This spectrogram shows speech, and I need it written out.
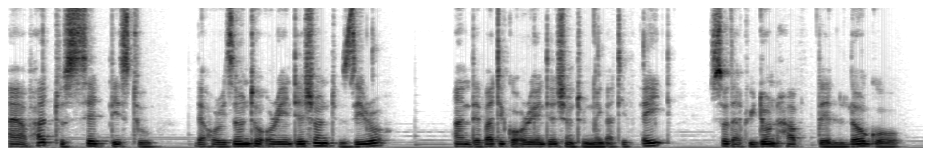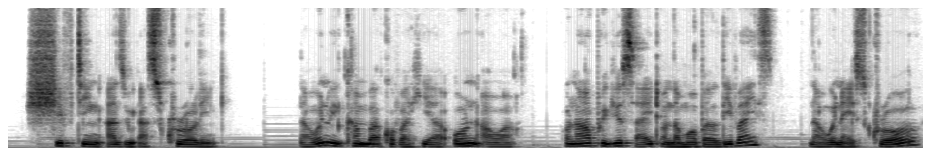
I have had to set this to the horizontal orientation to 0 and the vertical orientation to negative 8 so that we don't have the logo shifting as we are scrolling. Now when we come back over here on our on our preview site on the mobile device, now when I scroll,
